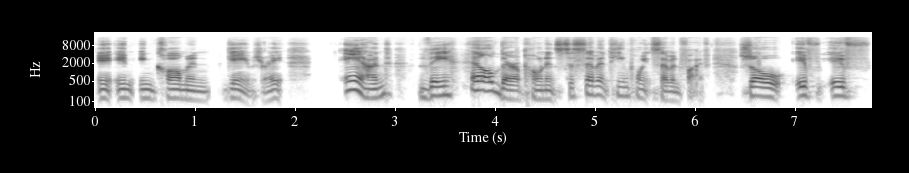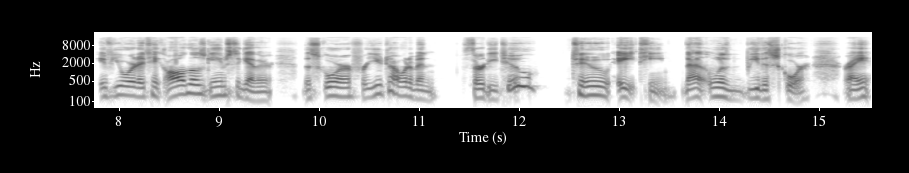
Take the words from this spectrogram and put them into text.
in, in, in common games, right? and they held their opponents to 17.75. So if if if you were to take all those games together, the score for Utah would have been 32 to 18. That would be the score, right?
